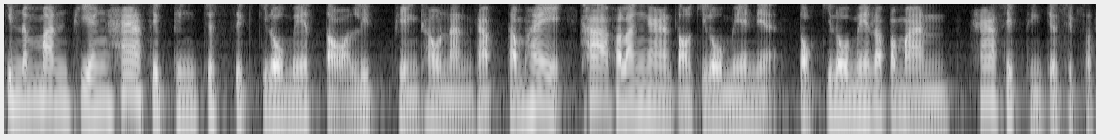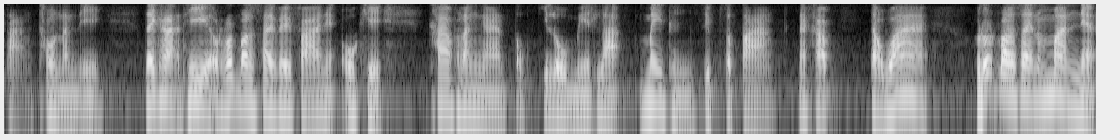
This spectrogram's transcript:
กินน้ำมันเพียง 50-70 กิโลเมตรต่อลิตรเพียงเท่านั้นครับทำให้ค่าพลังงานต่อกิโลเมตรเนี่ยตกกิโลเมตรละประมาณ 50-70 สตางค์เท่านั้นเอง ในขณะที่รถมอเตอร์ไซค์ไฟฟ้าเนี่ยโอเค ค่าพลังงานตกกิโลเมตรละไม่ถึง 10 สตางค์นะครับ แต่ว่ารถมอเตอร์ไซค์น้ำมันเนี่ย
